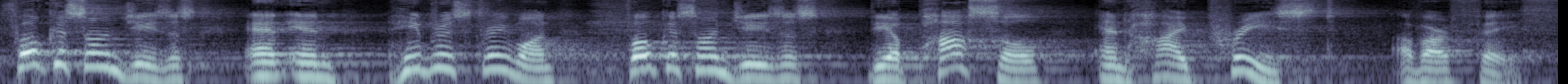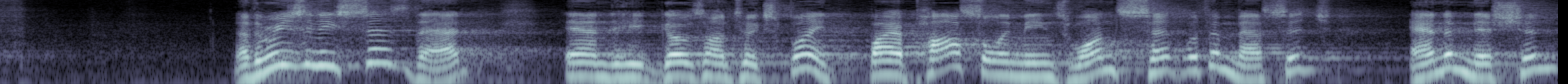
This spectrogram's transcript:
focus on Jesus, and in Hebrews 3:1, focus on Jesus, the apostle and high priest of our faith. Now, the reason he says that, and he goes on to explain, by apostle, he means one sent with a message and a mission.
